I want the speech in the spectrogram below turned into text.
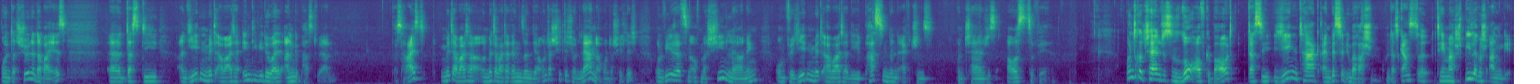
Und das Schöne dabei ist, äh, dass die an jeden Mitarbeiter individuell angepasst werden. Das heißt, Mitarbeiter und Mitarbeiterinnen sind ja unterschiedlich und lernen auch unterschiedlich und wir setzen auf Machine Learning, um für jeden Mitarbeiter die passenden Actions und Challenges auszuwählen. Unsere Challenges sind so aufgebaut, dass sie jeden Tag ein bisschen überraschen und das ganze Thema spielerisch angehen.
